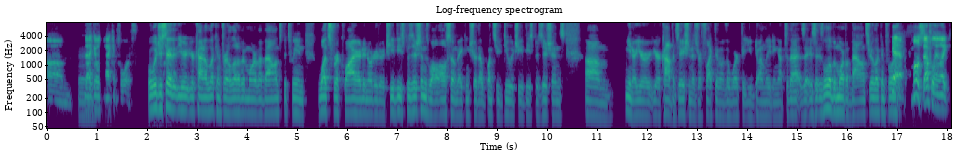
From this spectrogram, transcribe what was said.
um, yeah. that goes back and forth. Well, would you say that you're you're kind of looking for a little bit more of a balance between what's required in order to achieve these positions, while also making sure that once you do achieve these positions, um, you know your your compensation is reflective of the work that you've done leading up to that? Is it, is it a little bit more of a balance you're looking for? Yeah most definitely like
